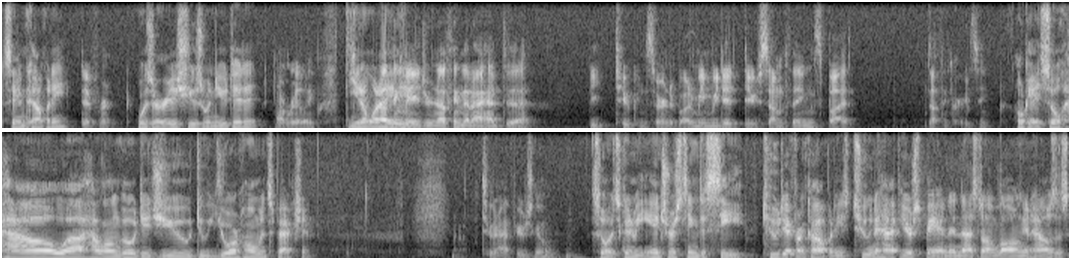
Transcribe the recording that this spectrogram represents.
Same company? Different. Was there issues when you did it? Not really. You know what Nothing I major. Nothing that I had to be too concerned about. I mean, we did do some things, but nothing crazy. Okay, so how uh, how long ago did you do your home inspection? two and a half years ago. So it's going to be interesting to see two different companies, two and a half year span, and that's not long in houses.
